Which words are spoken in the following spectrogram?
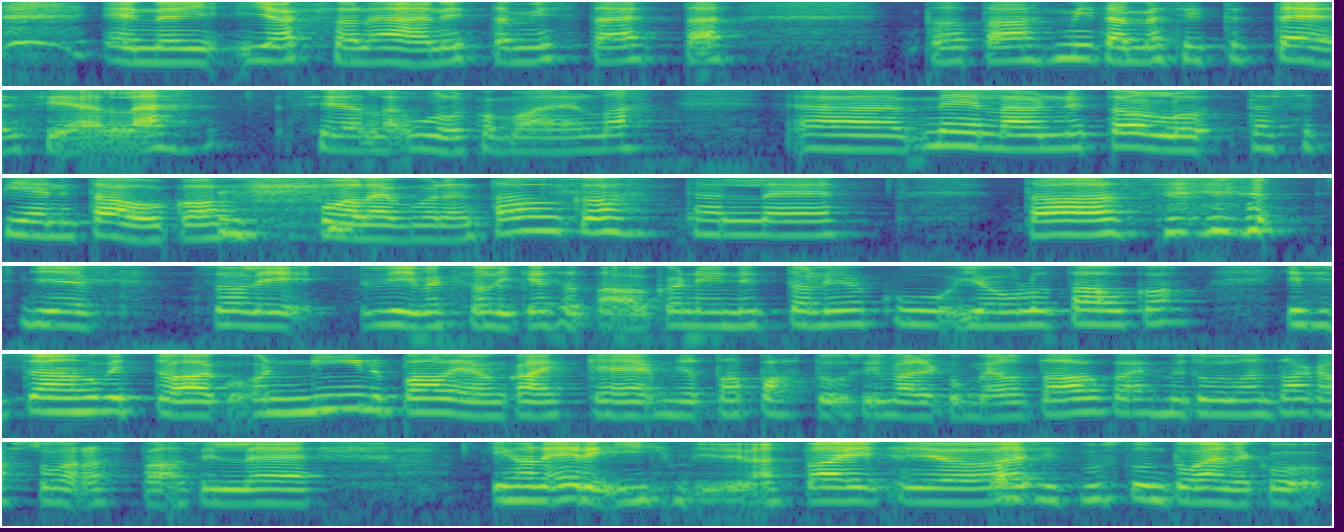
ennen jakson äänittämistä, että tota, mitä mä sitten teen siellä, siellä ulkomailla. Ää, meillä on nyt ollut tässä pieni tauko, puolen vuoden tauko tälleen taas. Jep, se oli, viimeksi oli kesätauko, niin nyt oli joku joulutauko. Ja sitten se on huvittavaa, kun on niin paljon kaikkea, mitä tapahtuu siinä välillä, kun meillä on tauko, että me tullaan takaisin suorastaan silleen ihan eri ihmisinä. Tai, Joo. tai sitten musta tuntuu aina, kun,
